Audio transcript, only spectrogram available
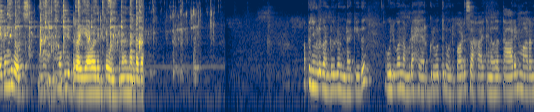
ഏതെങ്കിലും ഒന്ന് മുടി ഡ്രൈ ആവാതിരിക്കാൻ ഒഴിക്കുന്നത് നല്ലതാണ് അപ്പോൾ ഞങ്ങൾ കണ്ടുപോലും ഉണ്ടാക്കിയത്. ഉലുവ നമ്മുടെ ഹെയർ ഗ്രോത്തിന് ഒരുപാട് സഹായിക്കുന്നത് താരൻ മാറാൻ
